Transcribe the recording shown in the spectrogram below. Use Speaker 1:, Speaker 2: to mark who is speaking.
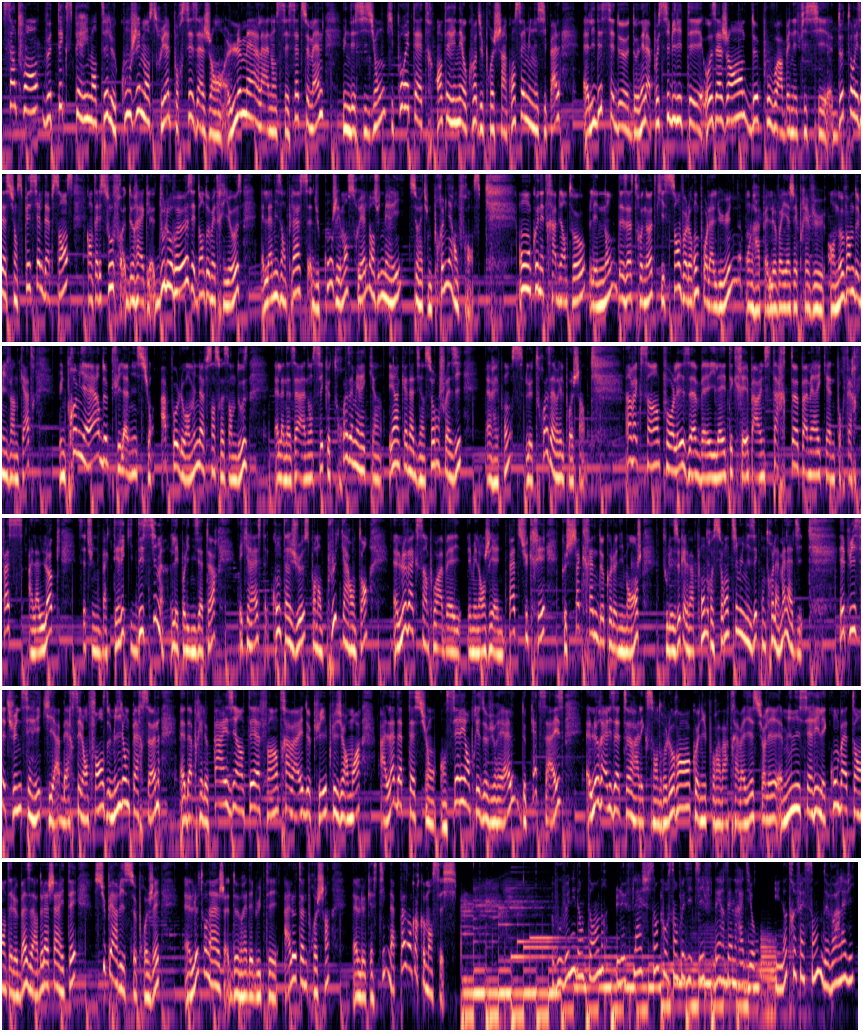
Speaker 1: Saint-Ouen veut expérimenter le congé menstruel pour ses agents. Le maire l'a annoncé cette semaine, une décision qui pourrait être entérinée au cours du prochain conseil municipal. L'idée, c'est de donner la possibilité aux agents de pouvoir bénéficier d'autorisations spéciales d'absence quand elles souffrent de règles douloureuses et d'endométriose. La mise en place du congé menstruel dans une mairie serait une première en France. On connaîtra bientôt les noms des astronautes qui s'envoleront pour la Lune. On le rappelle, le voyage est prévu en novembre 2024. Une première depuis la mission Apollo en 1972. La NASA a annoncé que trois Américains et un Canadien seront choisis. Réponse le 3 avril prochain. Un vaccin pour les abeilles. Il a été créé par une start-up américaine pour faire face à la loque. C'est une bactérie qui décime les pollinisateurs et qui reste contagieuse pendant plus de 40 ans. Le vaccin pour abeilles est mélangé à une pâte sucrée que chaque reine de colonie mange. Tous les œufs qu'elle va pondre seront immunisés contre la maladie. Et puis, c'est une série qui a bercé l'enfance de millions de personnes. D'après le Parisien, TF1 travaille depuis plusieurs mois à l'adaptation en série en prise de vue réelle de Cat Size. Le réalisateur Alexandre Laurent, connu pour avoir travaillé sur les mini-séries Les combattantes et le bazar de la charité, supervise ce projet. Le tournage devrait débuter à l'automne prochain. Le casting n'a pas encore commencé
Speaker 2: d'entendre le flash 100% positif d'Airzen Radio. Une autre façon de voir la vie.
